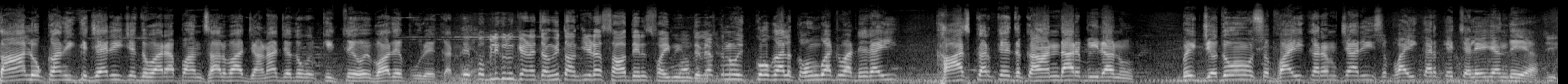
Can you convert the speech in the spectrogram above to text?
ਤਾਂ ਲੋਕਾਂ ਦੀ ਕਚਹਿਰੀ 'ਚ ਦੁਬਾਰਾ 5 ਸਾਲ ਬਾਅਦ ਜਾਣਾ ਜਦੋਂ ਕੀਤੇ ਹੋਏ ਵਾਅਦੇ ਪੂਰੇ ਕਰਨੇ ਤੇ ਪਬਲਿਕ ਨੂੰ ਕਹਿਣਾ ਚਾਹੂੰਗੀ ਤਾਂ ਕਿ ਜਿਹੜਾ ਸਾਥ ਦੇਣ ਸਫ਼ਾਈ ਮੁਹਿੰਮ ਦੇ ਵਿੱਚ ਨੂੰ ਇੱਕੋ ਗੱਲ ਕਹੂੰਗਾ ਤੁਹਾਡੇ ਰਾਹੀਂ ਖਾਸ ਕਰਕੇ ਦੁਕਾਨਦਾਰ ਵੀਰਾਂ ਨੂੰ ਬਈ ਜਦੋਂ ਸਫ਼ਾਈ ਕਰਮਚਾਰੀ ਸਫ਼ਾਈ ਕਰਕੇ ਚਲੇ ਜਾਂਦੇ ਆ ਜੀ।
